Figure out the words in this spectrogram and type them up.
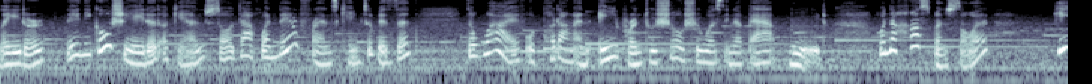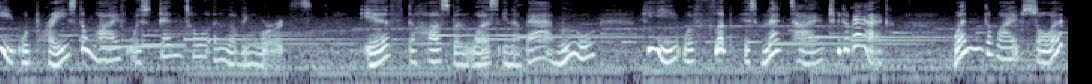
Later, they negotiated again so that when their friends came to visit, the wife would put on an apron to show she was in a bad mood. When the husband saw it, he would praise the wife with gentle and loving words. If the husband was in a bad mood, he would flip his necktie to the back. When the wife saw it,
